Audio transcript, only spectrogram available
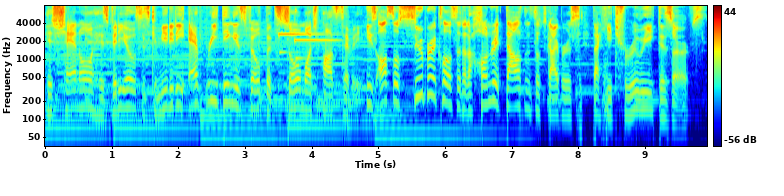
His channel, his videos, his community, everything is filled with so much positivity. He's also super close to the 100,000 subscribers that he truly deserves.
